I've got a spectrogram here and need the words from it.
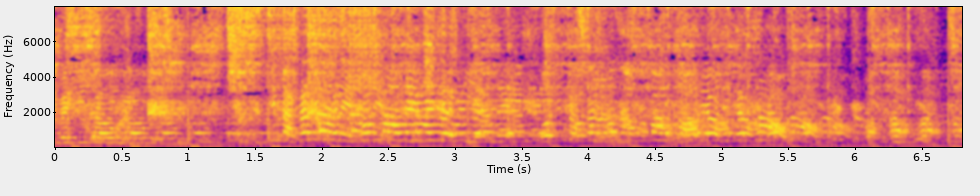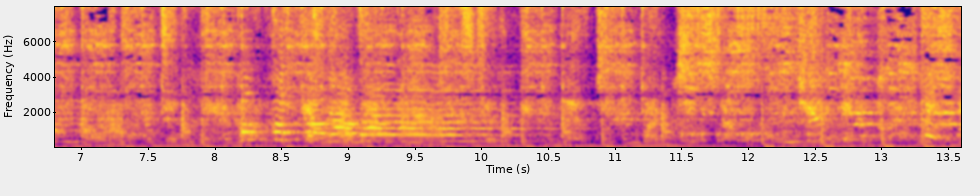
你要记得哦。你买个大的，我到那个地呢，我找到他拿包包了，你个操！风风小浪花。嘿嘿。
